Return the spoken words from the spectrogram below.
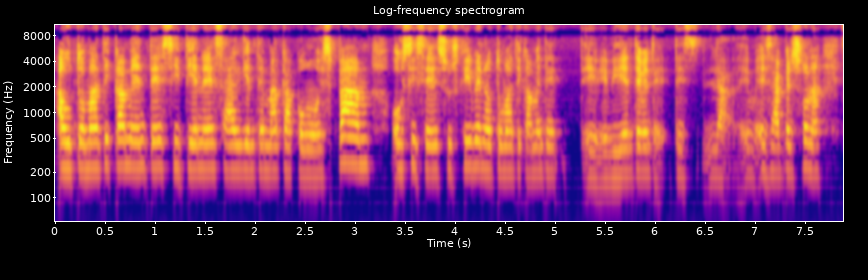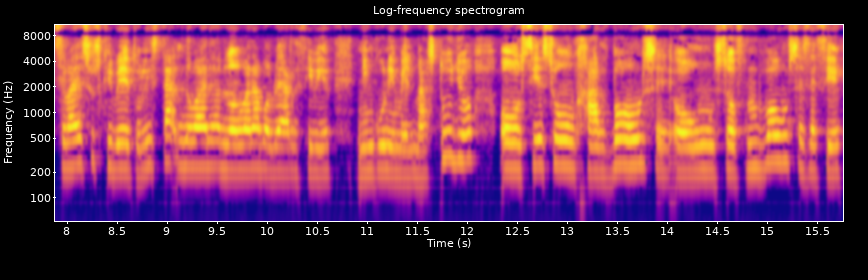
automáticamente, si tienes a alguien te marca como spam o si se suscriben automáticamente, eh, evidentemente, esa persona se va a desuscribir de tu lista, no van, a, no van a volver a recibir ningún email más tuyo. O si es un hard bones eh, o un soft bones, es decir,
